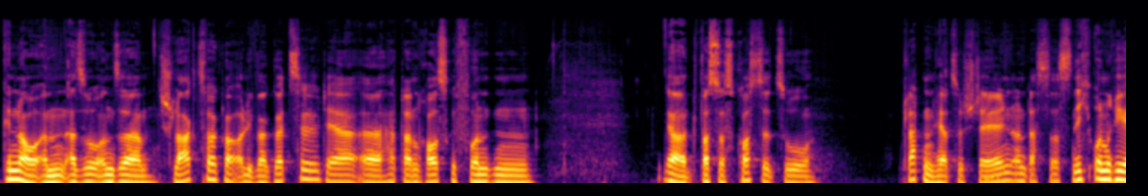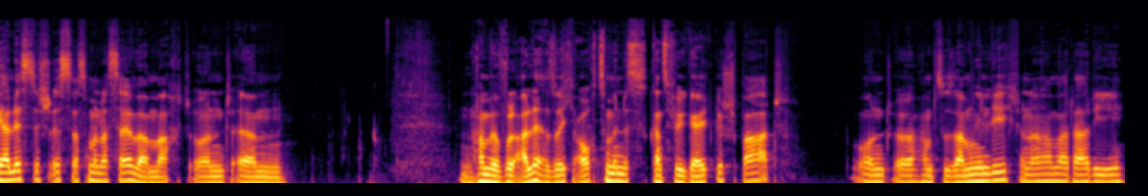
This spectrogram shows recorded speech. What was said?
genau. Ähm, also unser Schlagzeuger Oliver Götzel, der äh, hat dann rausgefunden, ja, was das kostet, so Platten herzustellen und dass das nicht unrealistisch ist, dass man das selber macht. Und ähm, dann haben wir wohl alle, also ich auch zumindest, ganz viel Geld gespart und äh, haben zusammengelegt und dann haben wir da die,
